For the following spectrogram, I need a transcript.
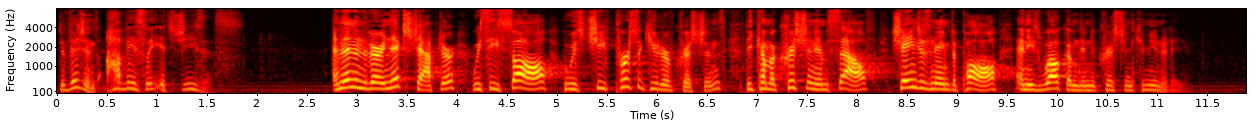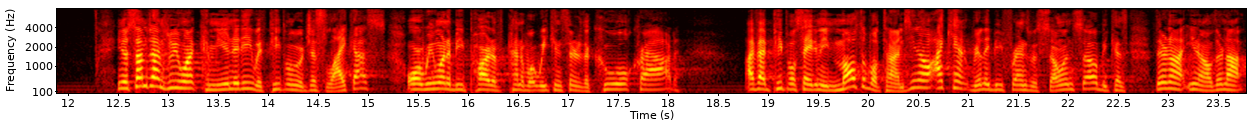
divisions. Obviously, it's Jesus. And then in the very next chapter, we see Saul, who is chief persecutor of Christians, become a Christian himself, change his name to Paul, and he's welcomed into Christian community. You know, sometimes we want community with people who are just like us, or we want to be part of kind of what we consider the cool crowd. I've had people say to me multiple times, you know, I can't really be friends with so and so because they're not, you know, they're not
